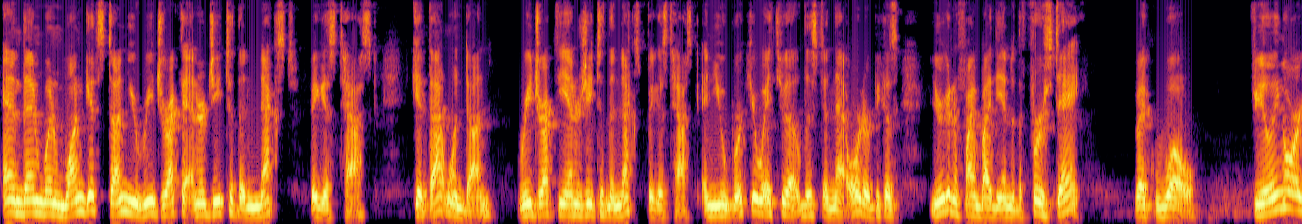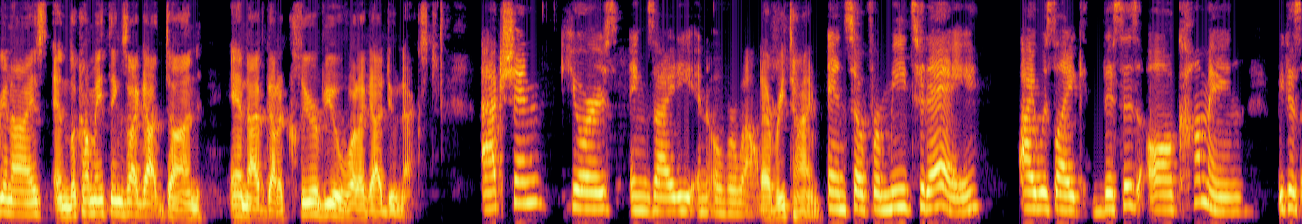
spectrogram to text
And then when one gets done, you redirect the energy to the next biggest task, get that one done, redirect the energy to the next biggest task, and you work your way through that list in that order because you're going to find by the end of the first day, like, whoa, feeling organized and look how many things I got done. And I've got a clear view of what I got to do next. Action cures anxiety and overwhelm. Every time. And so for me today, I was like, this is all coming because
